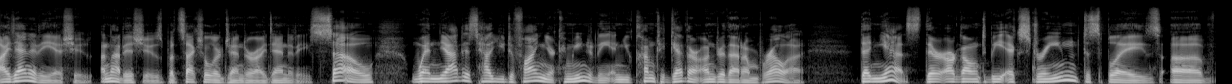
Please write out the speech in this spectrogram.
identity issues. Uh, not issues, but sexual or gender identity. So when that is how you define your community and you come together under that umbrella, then yes, there are going to be extreme displays of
